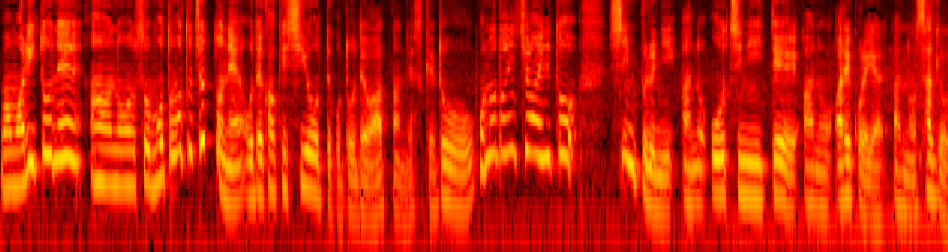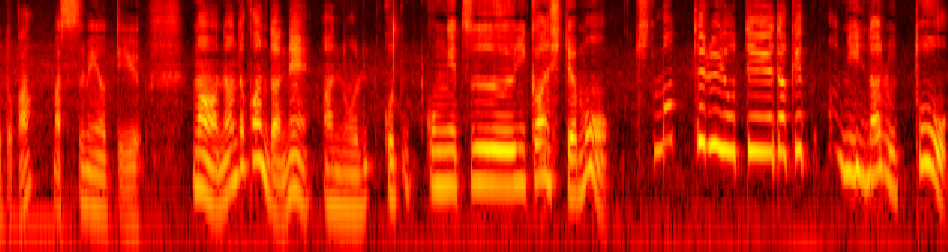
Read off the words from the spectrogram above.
まあ、割とね、あの、そう、もともとちょっとね、お出かけしようってことではあったんですけど、この土日は割とシンプルに、あの、お家にいて、あの、あれこれや、あの、作業とか、まあ、進めようっていう、まあ、なんだかんだね、あの、今月に関しても決まってる予定だけになると、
